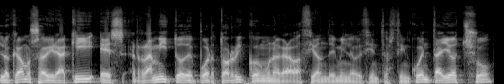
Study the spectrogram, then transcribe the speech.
lo que vamos a oír aquí es Ramito de Puerto Rico en una grabación de 1958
